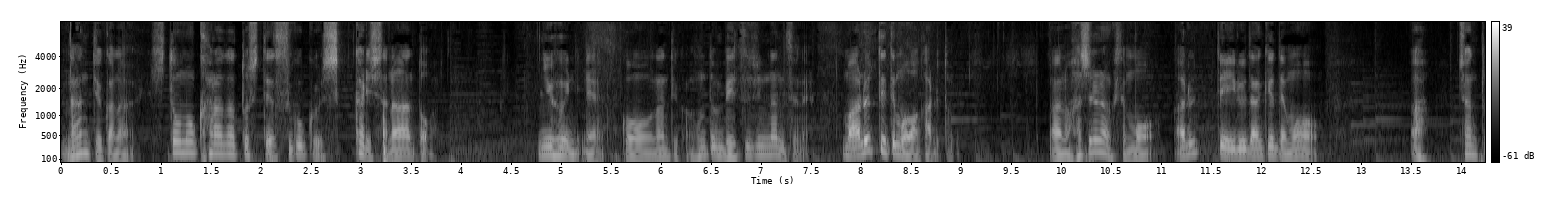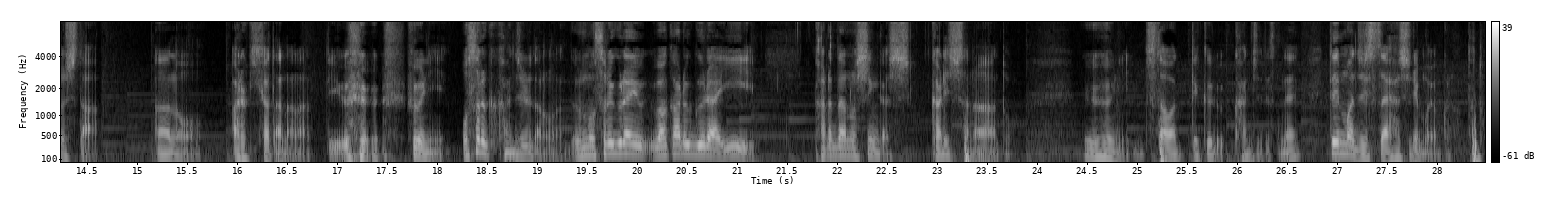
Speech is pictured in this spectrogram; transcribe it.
何て言うかな人の体としてすごくしっかりしたなというふうにねこう何て言うか本当に別人なんですよね。まあ、歩ってても分かるとあの走らなくても歩っているだけでもあちゃんとしたあの歩き方だなっていう ふうにおそらく感じるだろうなもうそれぐらい分かるぐらい体の芯がしっかりしたなというふうに伝わってくる感じですね。で、まあ実際走りも良くなったと。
